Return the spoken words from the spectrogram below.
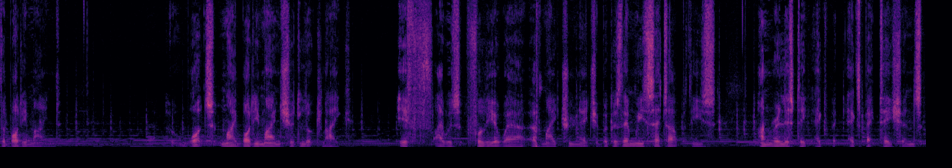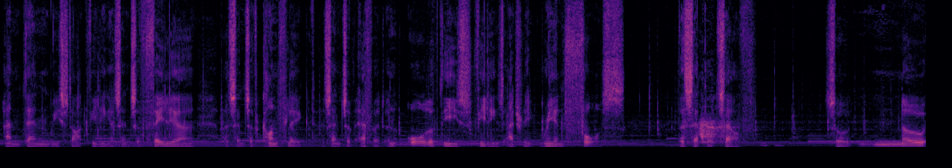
the body-mind what my body mind should look like if I was fully aware of my true nature because then we set up these unrealistic expe expectations and then we start feeling a sense of failure, a sense of conflict, a sense of effort and all of these feelings actually reinforce the separate self. So no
